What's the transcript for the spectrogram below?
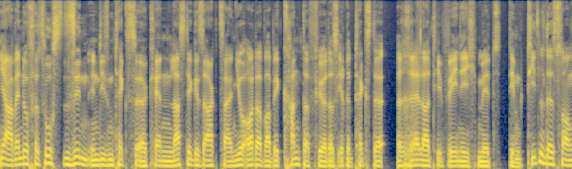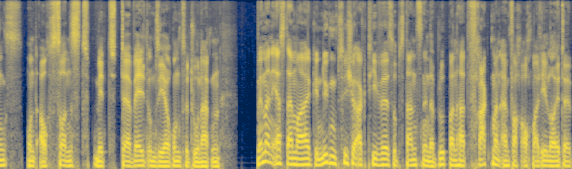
Ja, wenn du versuchst, Sinn in diesem Text zu erkennen, lass dir gesagt sein, New Order war bekannt dafür, dass ihre Texte relativ wenig mit dem Titel des Songs und auch sonst mit der Welt um sie herum zu tun hatten. Wenn man erst einmal genügend psychoaktive Substanzen in der Blutbahn hat, fragt man einfach auch mal die Leute.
